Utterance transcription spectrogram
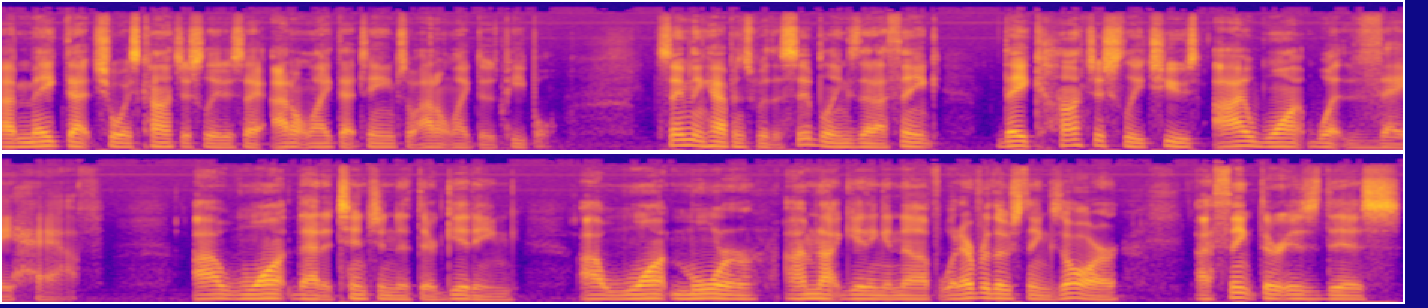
I make that choice consciously to say, I don't like that team, so I don't like those people. Same thing happens with the siblings that I think they consciously choose, I want what they have. I want that attention that they're getting. I want more. I'm not getting enough. Whatever those things are, I think there is this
